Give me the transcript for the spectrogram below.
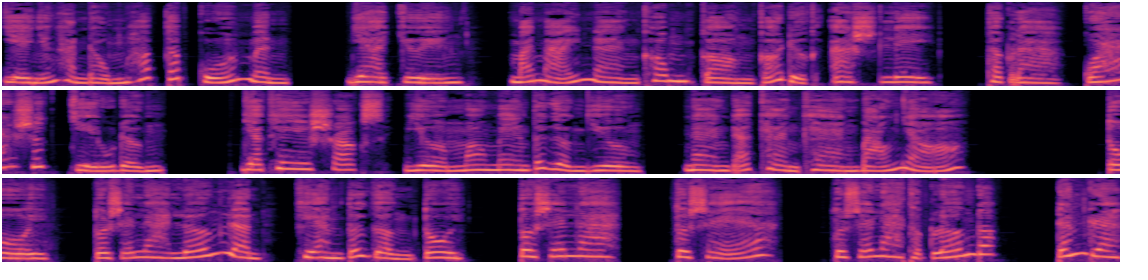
về những hành động hấp tấp của mình và chuyện mãi mãi nàng không còn có được Ashley. Thật là quá sức chịu đựng. Và khi Sharks vừa mon men tới gần giường, nàng đã khàn khàn bảo nhỏ. Tôi, tôi sẽ la lớn lên khi anh tới gần tôi. Tôi sẽ la, tôi sẽ, tôi sẽ la thật lớn đó. Tránh ra,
